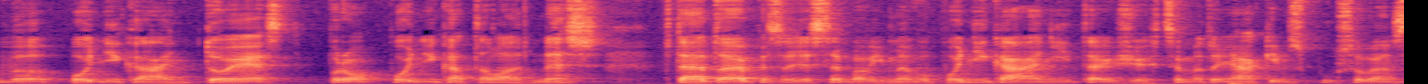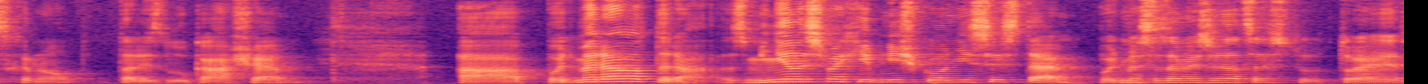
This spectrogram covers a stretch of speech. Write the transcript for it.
v podnikání, to je pro podnikatele. Dnes v této epizodě se bavíme o podnikání, takže chceme to nějakým způsobem schrnout tady s Lukášem. A pojďme dál teda. Zmínili jsme chybný školní systém. Pojďme se zaměřit na cestu. To je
